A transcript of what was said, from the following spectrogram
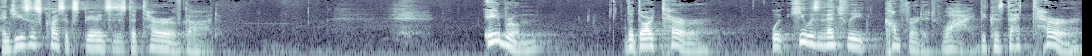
And Jesus Christ experiences the terror of God. Abram the dark terror, he was eventually comforted. Why? Because that terror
